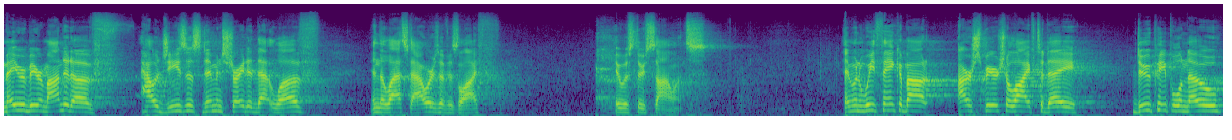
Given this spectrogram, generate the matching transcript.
maybe be reminded of how Jesus demonstrated that love in the last hours of his life. It was through silence. And when we think about our spiritual life today, do people know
